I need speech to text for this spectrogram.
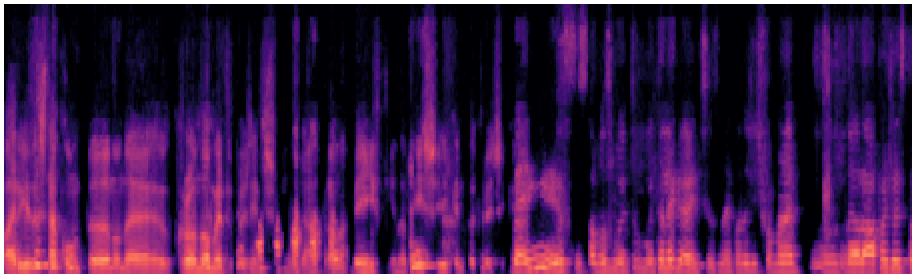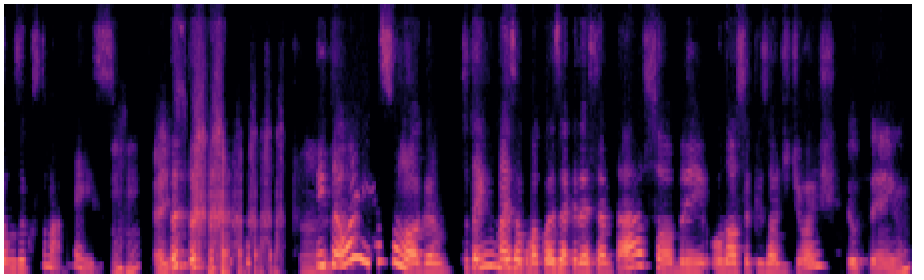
Paris está contando, né, o cronômetro pra gente mudar pra lá. Bem fina, bem chique, não tô criticando. Bem isso, somos muito, muito elegantes, né? Quando a gente for morar na Europa, já estamos acostumados. É isso. Uhum, é isso. então é isso, Logan. Tu tem mais alguma coisa a acrescentar sobre o nosso episódio de hoje? Eu tenho.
